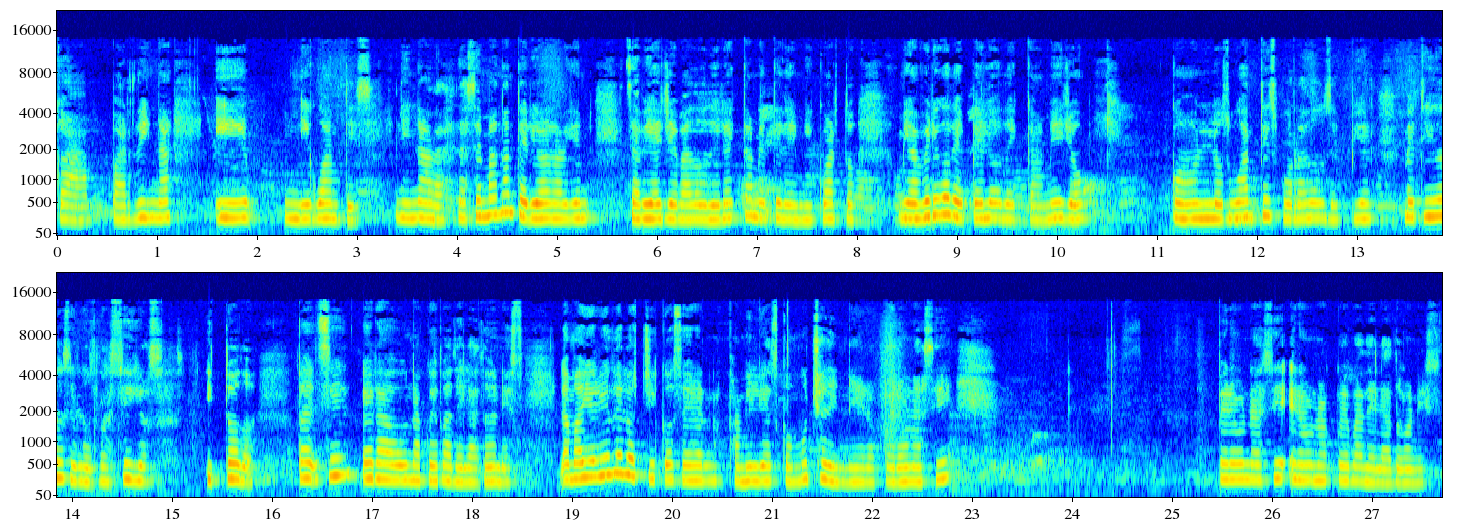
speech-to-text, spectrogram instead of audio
gabardina y ni guantes ni nada. La semana anterior alguien se había llevado directamente de mi cuarto mi abrigo de pelo de camello con los guantes borrados de piel metidos en los bolsillos y todo. Tal era una cueva de ladrones. La mayoría de los chicos eran familias con mucho dinero, pero aún así pero aún así era una cueva de ladrones.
